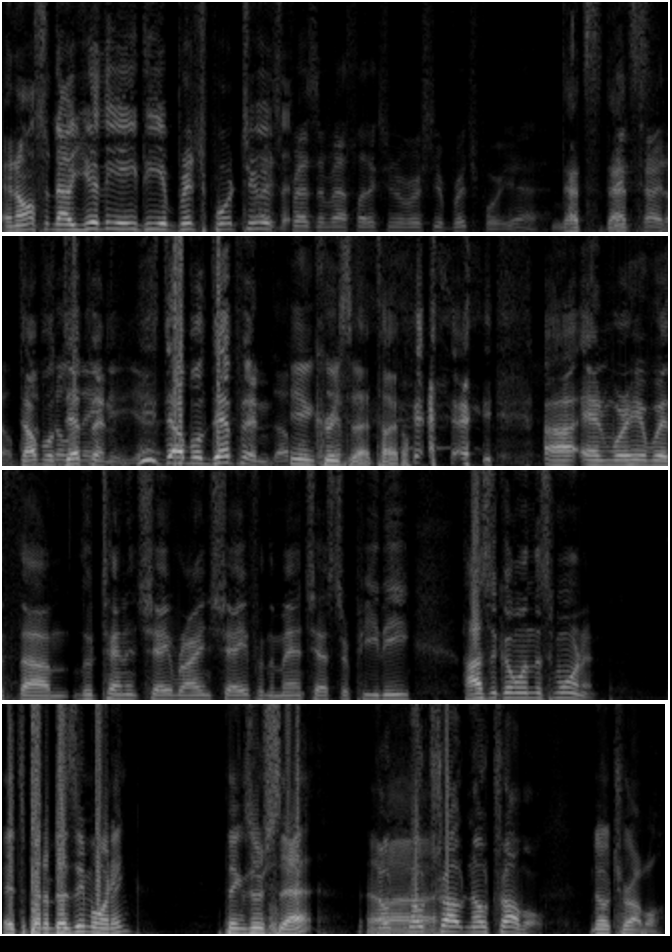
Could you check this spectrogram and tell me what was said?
and also now you're the AD of Bridgeport too. Vice President of Athletics, University of Bridgeport. Yeah, that's that's title. double Still an dipping. AD, yeah. He's double dipping. Double He increased dipping. that title. uh, and we're here with um, Lieutenant Shea Ryan Shea from the Manchester PD. How's it going this morning? It's been a busy morning. Things are set. No, Uh, no, trou- no trouble. No trouble.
